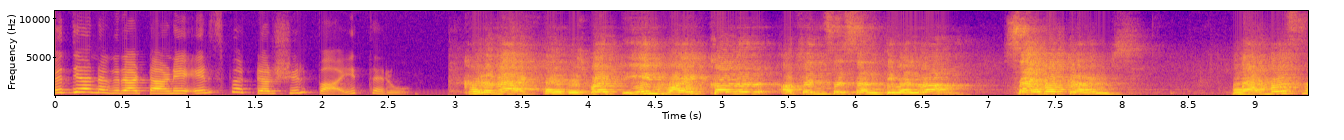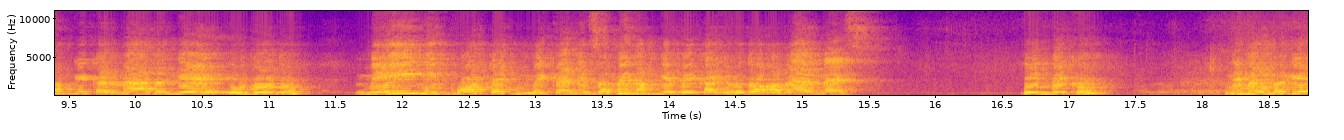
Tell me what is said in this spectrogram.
ವಿದ್ಯಾನಗರ ಠಾಣೆ ಇನ್ಸ್ಪೆಕ್ಟರ್ ಶಿಲ್ಪಾ ಇದ್ದರು. ಕಡಿಮೆ ಆಗ್ತಾ ಇದೆ. ಬಟ್ ಏನ್ ವೈಟ್ ಕಾಲರ್ ಅಫೆನ್ಸಸ್ ಅಂತೀವಲ್ವಾ? ಸೈಬರ್ ಕ್ರೈಮ್ಸ್ ನಂಬರ್ಸ್ ನಮ್ಗೆ ಕಡಿಮೆ ಆದಂಗೆ ಇರ್ಬೋದು. ಮೇನ್ ಇಂಪಾರ್ಟೆಂಟ್ ಮೆಕ್ಯಾನಿಸಮೇ ನಮ್ಗೆ ಬೇಕಾಗಿರೋದು ಅವೇರ್ನೆಸ್ ಏನ್ ಬೇಕು? ನಿಮ್ಮೆಲ್ಲರಿಗೆ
